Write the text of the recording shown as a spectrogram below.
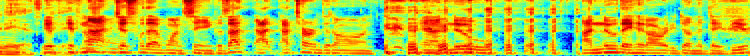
it is. If, if not just for that one scene, because I, I I turned it on and I knew I knew they had already done the debut,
